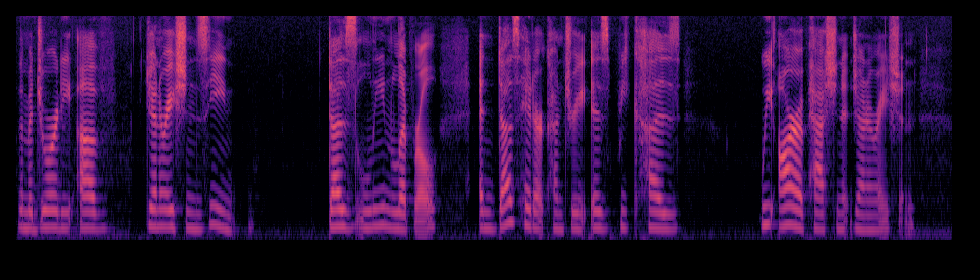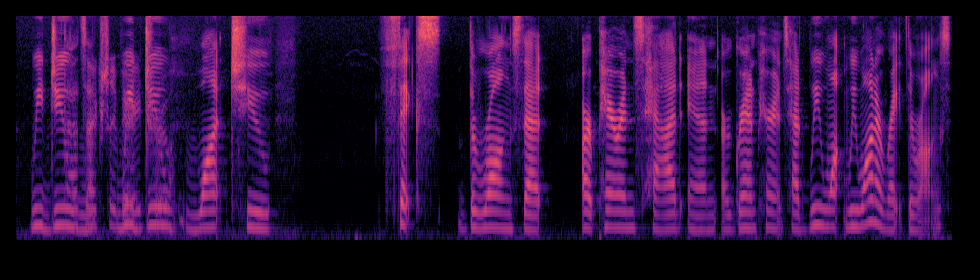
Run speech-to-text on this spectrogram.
the majority of Generation Z does lean liberal and does hate our country is because we are a passionate generation. We do That's actually we do true. want to fix the wrongs that our parents had and our grandparents had. We want we want to right the wrongs.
